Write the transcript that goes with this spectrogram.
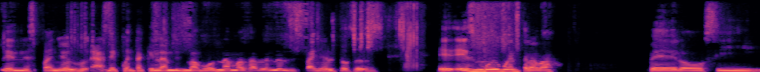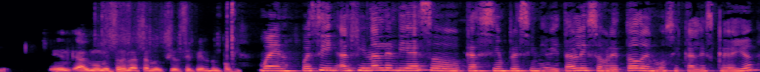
en español, haz de cuenta que es la misma voz, nada más hablando en español, entonces e, es muy buen trabajo. Pero si, al momento de la traducción se pierde un poquito. Bueno, pues sí, al final del día eso casi siempre es inevitable y sobre todo en musicales, creo yo.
